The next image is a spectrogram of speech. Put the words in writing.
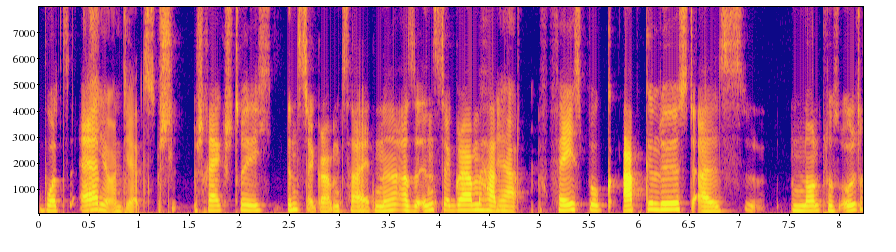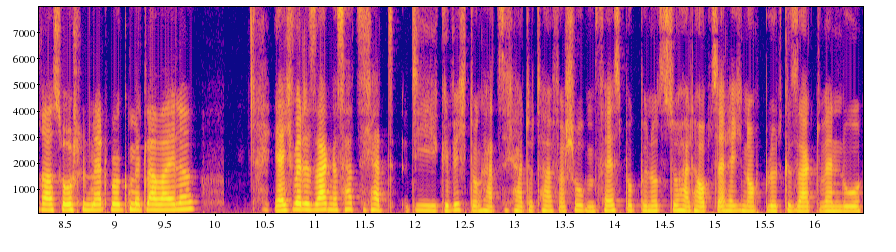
WhatsApp Hier und jetzt. Sch Schrägstrich Instagram-Zeit, ne? Also Instagram hat Ja. Facebook abgelöst als Nonplusultra-Social Network mittlerweile. Ja, ich würde sagen, es hat sich halt, die Gewichtung hat sich halt total verschoben. Facebook benutzt du halt hauptsächlich noch, blöd gesagt, wenn du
